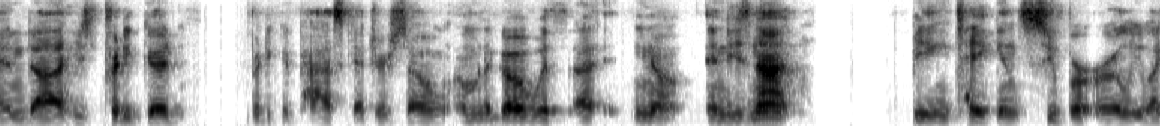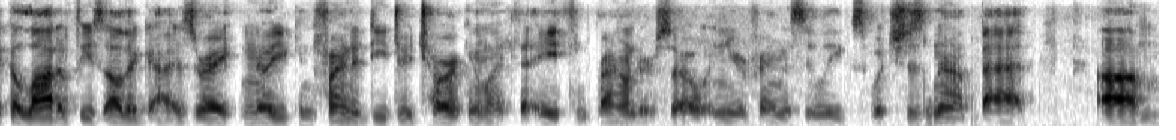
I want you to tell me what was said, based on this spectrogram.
and uh, he's pretty good, pretty good pass catcher. So I'm gonna go with, uh, you know, and he's not being taken super early like a lot of these other guys, right? You know, you can find a DJ Chark in like the eighth round or so in your fantasy leagues, which is not bad. Um,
